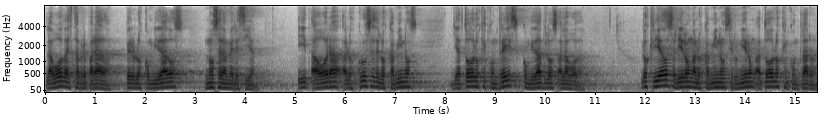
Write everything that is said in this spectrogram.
la boda está preparada, pero los convidados no se la merecían. Id ahora a los cruces de los caminos y a todos los que encontréis, convidadlos a la boda. Los criados salieron a los caminos y reunieron a todos los que encontraron,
